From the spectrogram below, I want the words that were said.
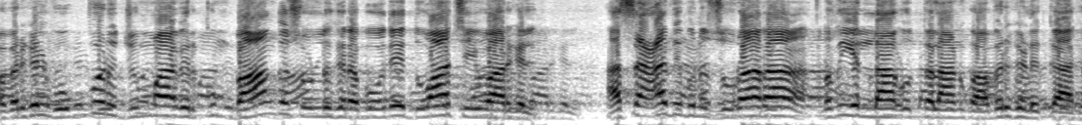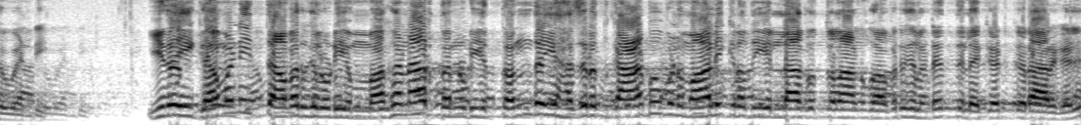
அவர்கள் ஒவ்வொரு ஜும்மாவிற்கும் பாங்க சொல்லுகிற போதே துவா செய்வார்கள். அசாதிபின் சுராரா ரதியல்லாஹு தஆலா அவர்களுக்காக வேண்டி. இதை கவனித்த அவர்களுடைய மகனார் தன்னுடைய தந்தை ஹசரத் காபிபின் மாலிக் ரதியல்லாஹு தஆலா அவர்களிடத்தில் கேட்கிறார்கள்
